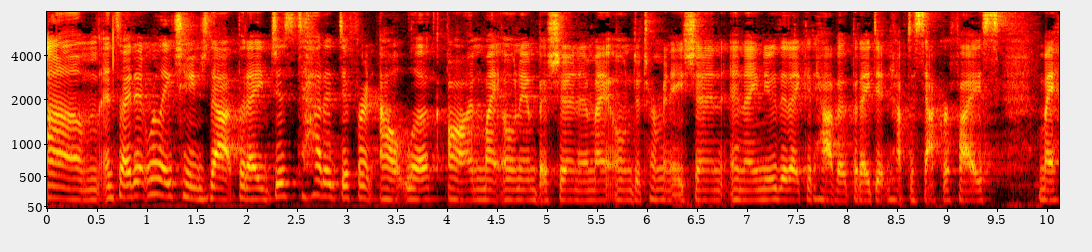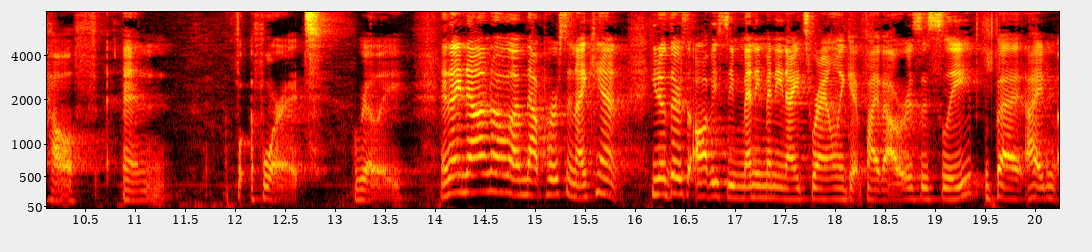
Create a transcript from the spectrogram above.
Um, and so I didn't really change that, but I just had a different outlook on my own ambition and my own determination. And I knew that I could have it, but I didn't have to sacrifice my health and f- for it really. And I now know I'm that person. I can't, you know, there's obviously many, many nights where I only get five hours of sleep, but I'm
